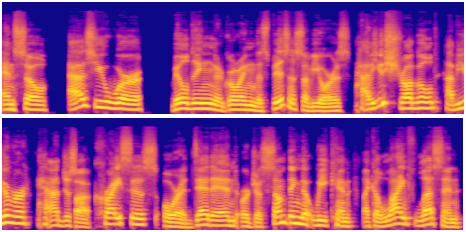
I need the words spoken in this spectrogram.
And so as you were building or growing this business of yours, have you struggled? Have you ever had just a crisis or a dead end or just something that we can, like a life lesson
